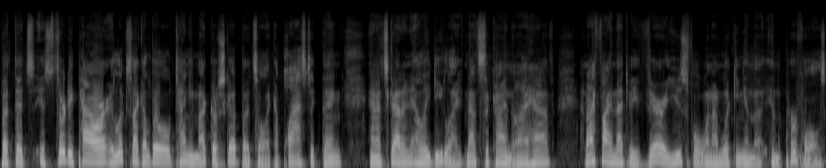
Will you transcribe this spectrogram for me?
but that's it's 30 power. It looks like a little tiny microscope, but it's like a plastic thing, and it's got an LED light. And that's the kind that I have, and I find that to be very useful when I'm looking in the in the perf holes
